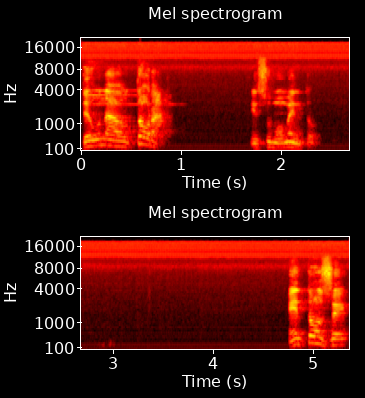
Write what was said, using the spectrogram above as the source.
de una doctora en su momento. Entonces,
